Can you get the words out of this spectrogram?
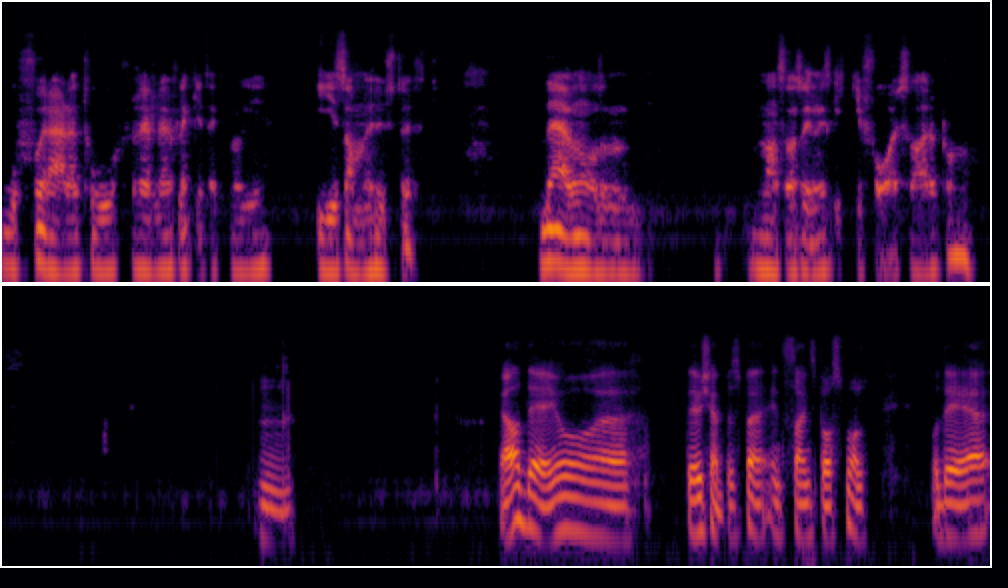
Hvorfor er det to forskjellige flekketeknologier i samme hustuft? Det er jo noe som man sannsynligvis ikke får svaret på. Mm. Ja, det er jo det er jo kjempeinteressant spørsmål. Og det er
